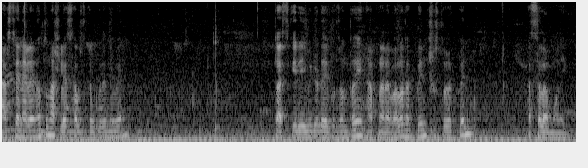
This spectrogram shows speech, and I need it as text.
আর চ্যানেলে নতুন আসলে সাবস্ক্রাইব করে নেবেন। তো আজকের এই ভিডিওটা এই পর্যন্তই। আপনারা ভালো থাকবেন, সুস্থ থাকবেন। আসসালামু আলাইকুম।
